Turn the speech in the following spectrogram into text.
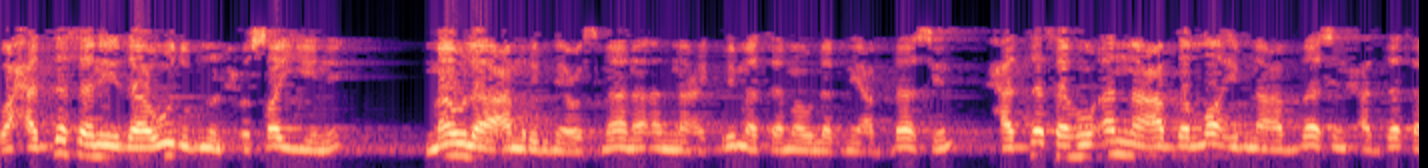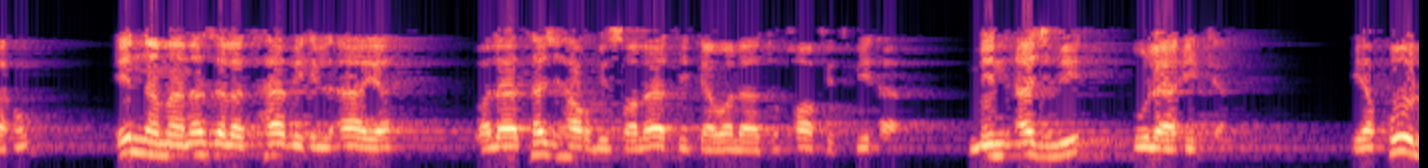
وحدثني داود بن الحصين مولى عمرو بن عثمان أن عكرمة مولى بن عباس حدثه أن عبد الله بن عباس حدثهم إنما نزلت هذه الآية ولا تجهر بصلاتك ولا تخافت بها من أجل أولئك يقول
